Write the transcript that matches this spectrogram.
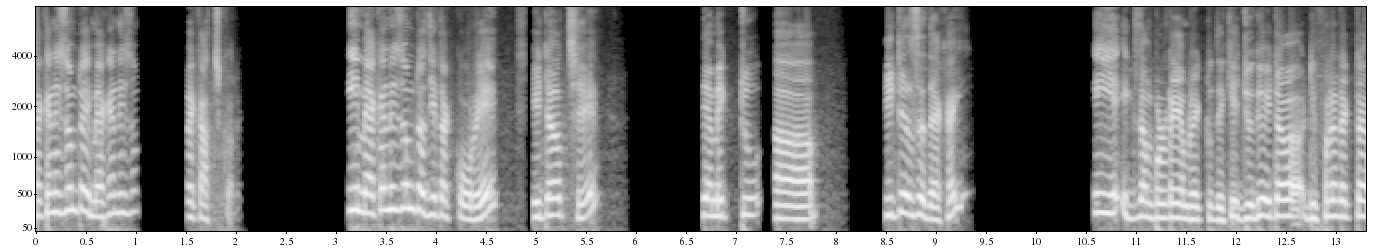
মেকানিজমটা এই মেকানিজম কাজ করে? এই মেকানিজমটা যেটা করে, সেটা হচ্ছে আমি একটু ডিটেলসে দেখাই। এই এক্সাম্পলটাই আমরা একটু দেখি। যদিও এটা ডিফারেন্ট একটা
